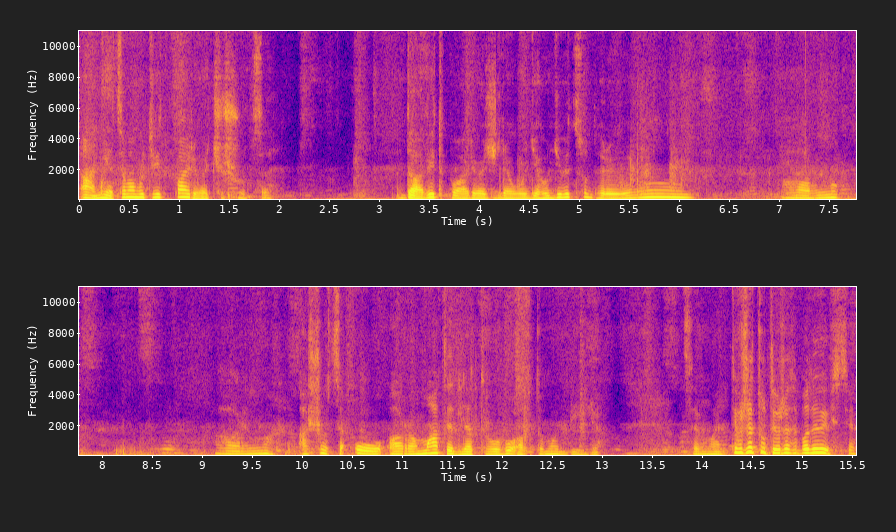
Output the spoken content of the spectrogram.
А, ні, це, мабуть, відпарювач, чи що це? Так, да, відпарювач для одягу. 900 гривень. Гарно. Гарно. А що це? О, аромати для твого автомобіля. Це в мене. Ти вже тут, ти вже подивився.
